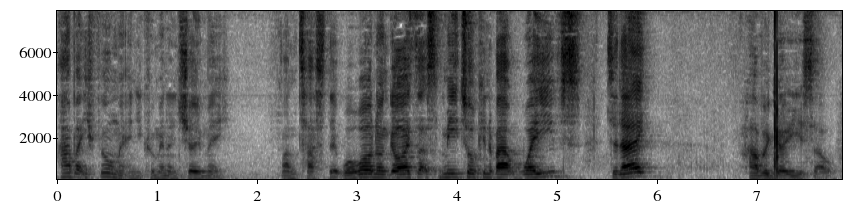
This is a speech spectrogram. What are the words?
how about you film it and you come in and show me? Fantastic. Well, well done, guys. That's me talking about waves today. Have a go yourself.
